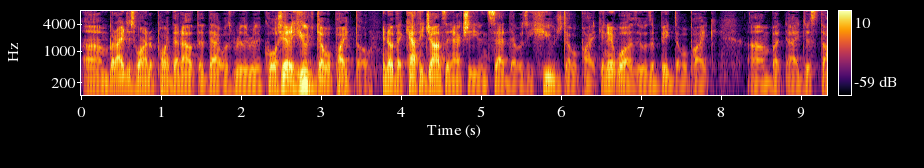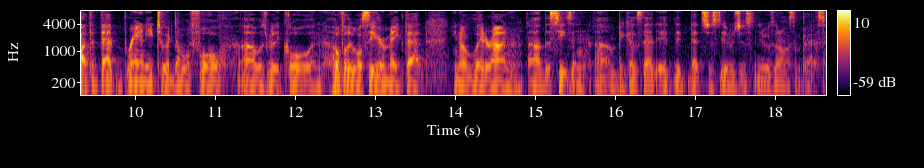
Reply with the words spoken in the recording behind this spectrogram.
Um, but I just wanted to point that out that that was really really cool. She had a huge double pike though. I know that Kathy Johnson actually even said that was a huge double pike, and it was. It was a big double pike. Um, but I just thought that that Branny to a double full uh, was really cool, and hopefully we'll see her make that you know later on uh, this season um, because that it, it, that's just it was just it was an awesome pass.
